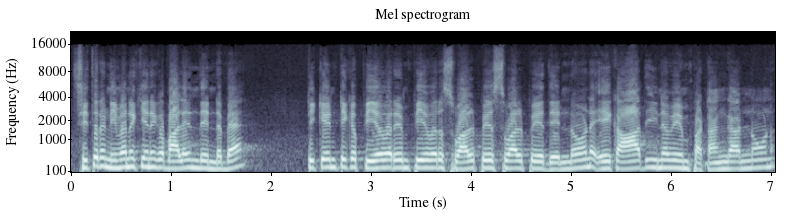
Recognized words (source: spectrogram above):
සිතන නිවන කියන එක බලෙන් දෙන්න බෑ. ටිකෙන් ටික පියවරෙන් පියවර ස්වල්පේ ස්වල්පේ දෙන්න ඕන. ඒක ආදීනවෙන් පටන් ගන්න ඕන.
